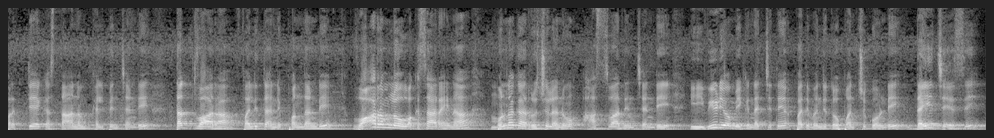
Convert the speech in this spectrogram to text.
ప్రత్యేక స్థానం కల్పించండి. తద్వారా ఫలితాన్ని పొందండి. వారంలో ఒకసారైనా మునగ రుచులను ఆస్వాదించండి. ఈ వీడియో మీకు నచ్చితే పది మందితో పంచుకోండి. దయచేసి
